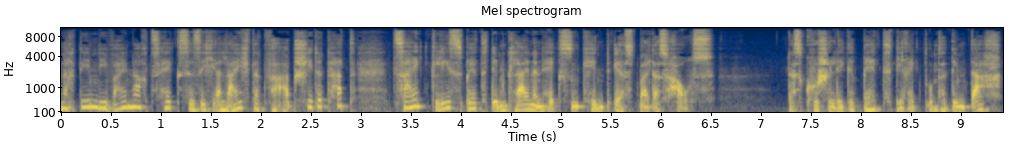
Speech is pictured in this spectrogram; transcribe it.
Nachdem die Weihnachtshexe sich erleichtert verabschiedet hat, zeigt Lisbeth dem kleinen Hexenkind erstmal das Haus. Das kuschelige Bett direkt unter dem Dach,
